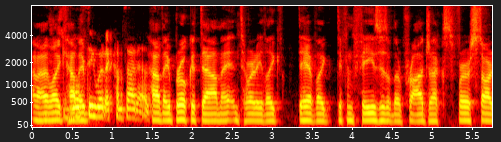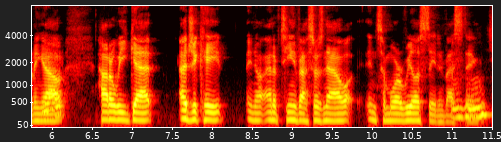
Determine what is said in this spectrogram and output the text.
and I like how we'll they see what it comes out as. How they broke it down into already like they have like different phases of their projects. First, starting out, how do we get educate you know NFT investors now into more real estate investing, mm-hmm.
